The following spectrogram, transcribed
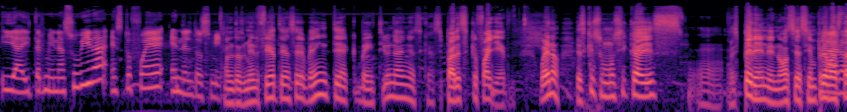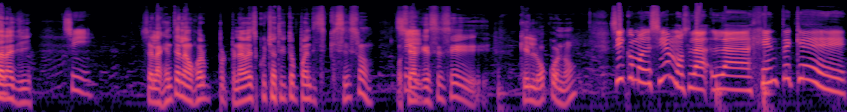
y ahí termina su vida. Esto fue en el 2000. En el 2000, fíjate, hace 20, 21 años casi. Parece que fue ayer. Bueno, es que su música es, mm, es perenne, ¿no? O sea, siempre va a estar allí. Sí, O sea, la gente a lo mejor por primera vez escucha a Tito Puente y dice, ¿qué es eso? O Sí. sea, ¿qué es ese? Qué loco, ¿no? Sí, como decíamos, la, la gente que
